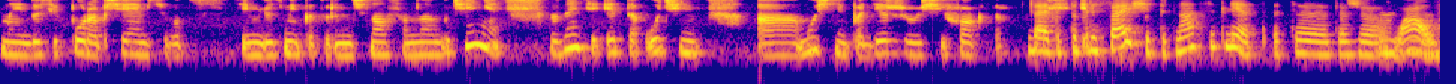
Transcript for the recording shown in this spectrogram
мы до сих пор общаемся вот с теми людьми, которые начинал со мной обучение, вы знаете, это очень а, мощный поддерживающий фактор. Да, это потрясающе, 15 лет, это, это же вау.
